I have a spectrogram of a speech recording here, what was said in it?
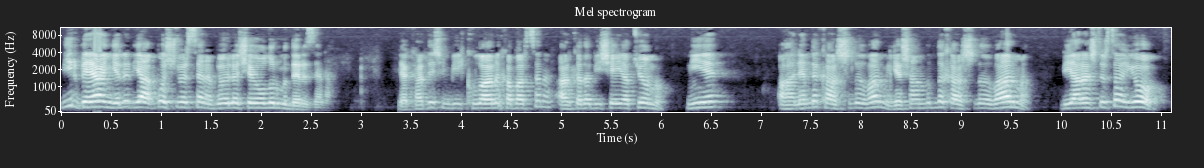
Bir beyan gelir ya boş versene böyle şey olur mu deriz ona. Ya kardeşim bir kulağını kapatsana. Arkada bir şey yatıyor mu? Niye? Alemde karşılığı var mı? Yaşandığında karşılığı var mı? Bir araştırsan yok.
